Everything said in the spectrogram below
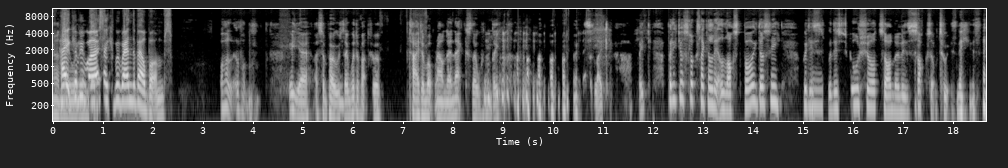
And Hey, it could be worse. They could be wearing the bell bottoms. Well, um, yeah, I suppose they would have had to have tied them up round their necks, though, wouldn't they? it's like, it, but he just looks like a little lost boy, doesn't he? With his with his school shorts on and his socks up to his knees.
